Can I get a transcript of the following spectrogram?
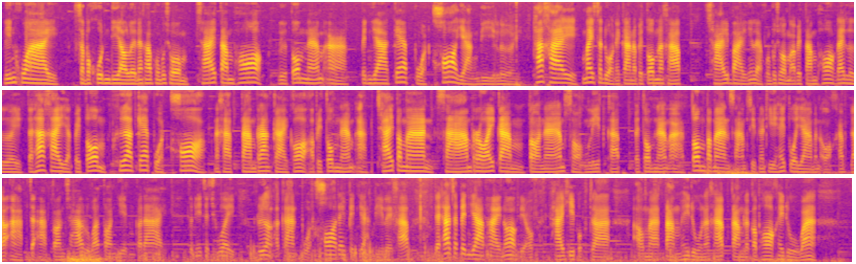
ลิ้นควาย สรรพคุณเดียวเลยนะครับคุณผู้ชม ใช้ตำพอกหรือต้มน้ำอาบเป็นยาแก้ปวดข้ออย่างดีเลย ถ้าใครไม่สะดวกในการเอาไปต้มนะครับ ใช้ใบนี่แหละคุณผู้ชมเอาไปตำพอกได้เลย แต่ถ้าใครอยากไปต้มเพื่อแก้ปวดข้อนะครับตามร่างกายก็เอาไปต้มน้ำอาบใช้ประมาณ 300 กรัม ต่อน้ำ2ลิตรครับไปต้มน้ำอาบต้มประมาณ 30 นาทีให้ตัวยามันออกครับแล้วอาบจะอาบตอนเช้าหรือว่าตอนเย็นก็ได้ ตัวนี้จะช่วยเรื่องอาการปวดข้อได้เป็นอย่างดีเลยครับ แต่ถ้าจะเป็นยาภายนอกเดี๋ยวท้ายคลิปผมจะเอามาตำให้ดูนะครับตำแล้วก็พอกให้ดูว่า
